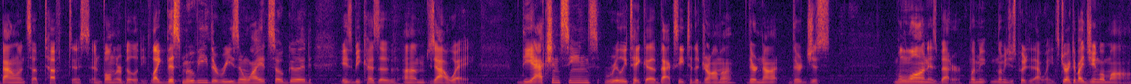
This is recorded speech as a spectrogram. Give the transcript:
balance of toughness and vulnerability. Like this movie, the reason why it's so good is because of um, Zhao Wei. The action scenes really take a backseat to the drama. They're not. They're just Mulan is better. Let me let me just put it that way. It's directed by Jingle Ma,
